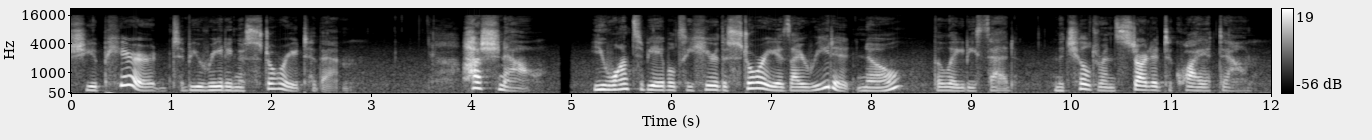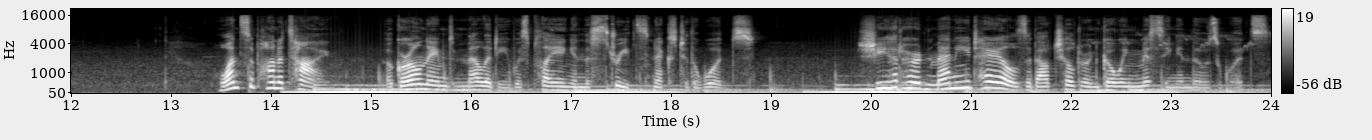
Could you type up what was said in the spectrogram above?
She appeared to be reading a story to them. Hush now. You want to be able to hear the story as I read it, no? The lady said, and the children started to quiet down. Once upon a time, a girl named Melody was playing in the streets next to the woods. She had heard many tales about children going missing in those woods,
